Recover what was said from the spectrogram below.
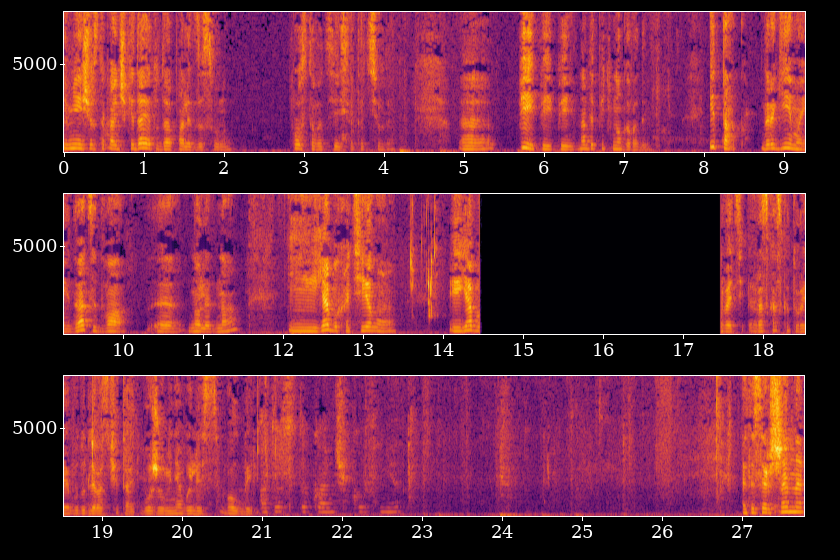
И мне еще стаканчики дай, я туда палец засуну. Просто вот здесь, вот отсюда. Э, Пей, пей, пей. Надо пить много воды. Итак, дорогие мои, 22.01. И я бы хотела, и я бы рассказ, который я буду для вас читать. Боже, у меня вылез волдырь. А тут стаканчиков нет. Это совершенно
